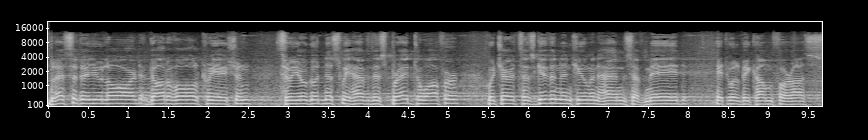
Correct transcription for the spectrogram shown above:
Blessed are you, Lord, God of all creation. Through your goodness we have this bread to offer, which earth has given and human hands have made. It will become for us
